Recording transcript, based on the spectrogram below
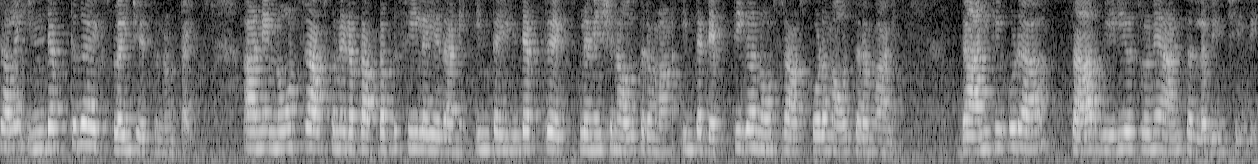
చాలా ఇన్డెప్త్గా ఎక్స్ప్లెయిన్ చేసి ఉంటాయి. నేను నోట్స్ రాసుకునేటప్పుడు అప్పుడప్పుడు ఫీల్ అయ్యేదాన్ని ఇంత ఇన్డెప్త్ ఎక్స్ప్లెనేషన్ అవసరమా ఇంత డెప్త్గా నోట్స్ రాసుకోవడం అవసరమా అని. దానికి కూడా సార్ వీడియోస్లోనే ఆన్సర్ లభించింది.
